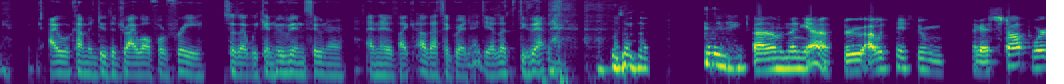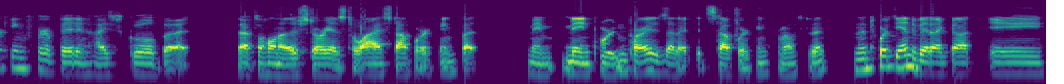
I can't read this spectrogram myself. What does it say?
I will come and do the drywall for free so that we can move in sooner." And they're like, "Oh, that's a great idea. Let's do that." um, and then yeah, through I would say through like I stopped working for a bit in high school, but that's a whole other story as to why I stopped working. But main main important part is that I did stop working for most of it. And then towards the end of it, I got a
